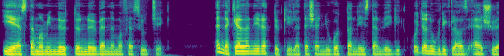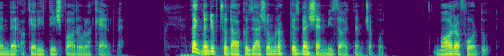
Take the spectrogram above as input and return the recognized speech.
Éreztem, amin nőttön nő bennem a feszültség. Ennek ellenére tökéletesen nyugodtan néztem végig, hogyan ugrik le az első ember a kerítés falról a kertbe. Legnagyobb csodálkozásomra közben semmi zajt nem csapott. Balra fordult.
